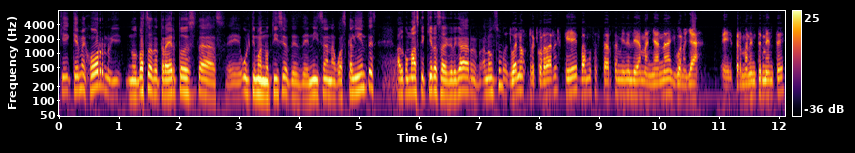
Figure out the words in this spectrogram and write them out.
qué, qué mejor, nos vas a traer todas estas eh, últimas noticias desde Nissan Aguascalientes. ¿Algo más que quieras agregar, Alonso? Pues bueno, recordarles que vamos a estar también el día de mañana y bueno, ya eh, permanentemente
